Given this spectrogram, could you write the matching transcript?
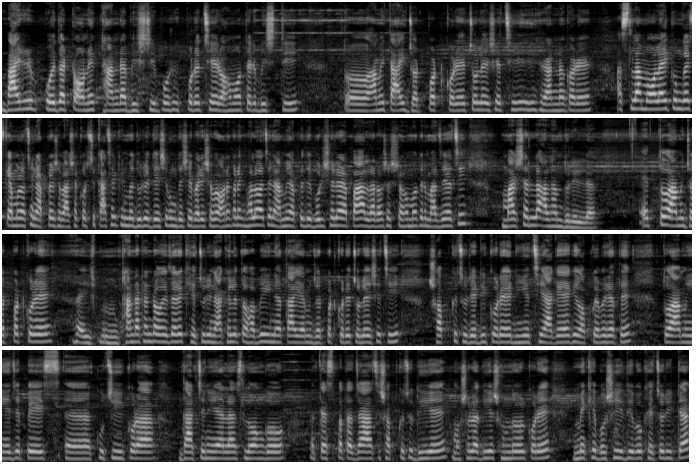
বাইরের ওয়েদারটা অনেক ঠান্ডা, বৃষ্টি পড়ে- পড়েছে, রহমতের বৃষ্টি। তো আমি তাই ঝটপট করে চলে এসেছি রান্নাঘরে। আসসালামু আলাইকুম গাইজ কেমন আছেন? আপনারা সব আশা করছি কাছের কিংবা দূরে দেশ এবং দেশের বাড়ি সবাই অনেক অনেক ভালো আছেন। আমি আপনাদের বরিশালের আপা আল্লাহ রশেষ রহমতের মাঝে আছি। মার্শাল্লাহ আলহামদুলিল্লাহ। এর তো আমি ঝটপট করে এই ঠান্ডা ঠান্ডা ওয়েদারে খিচুড়ি না খেলে তো হবেই না, তাই আমি ঝটপট করে চলে এসেছি। সব কিছু রেডি করে নিয়েছি আগে আগে অফ ক্যামেরাতে তো আমি এই যে পেস্ট কুচি করা দারচিনি, এলাচ লঙ্গ তেজপাতা যা আছে সব কিছু দিয়ে, মশলা দিয়ে সুন্দর করে মেখে বসিয়ে দেবো খিচুড়িটা।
